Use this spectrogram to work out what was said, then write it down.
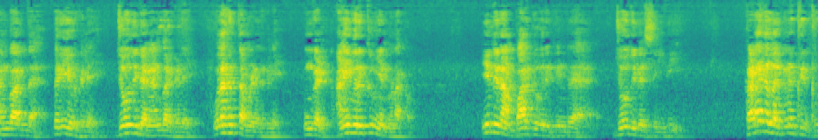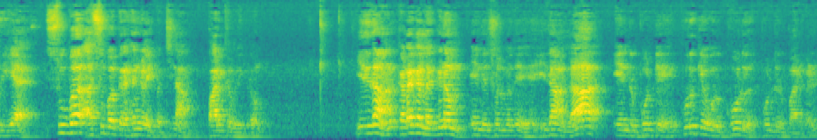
அன்பார்ந்த பெரியோர்களே ஜோதிட நண்பர்களே உலகத் தமிழர்களே உங்கள் அனைவருக்கும் என் வணக்கம். இன்று நாம் பார்க்கவிருக்கின்ற ஜோதிட செய்தி கடக லக்னத்திற்குரிய சுப அசுப கிரகங்களை பற்றி நாம் பார்க்கவிருக்கிறோம். இதுதான் கடக லக்னம் என்று சொல்வது இதான் லா என்று போட்டு குறுக்கே ஒரு கோடு போட்டிருப்பார்கள்.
